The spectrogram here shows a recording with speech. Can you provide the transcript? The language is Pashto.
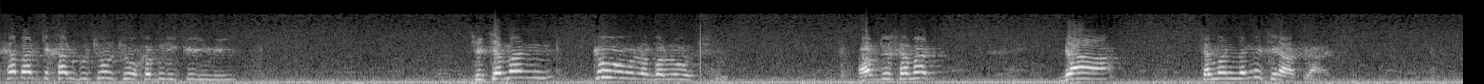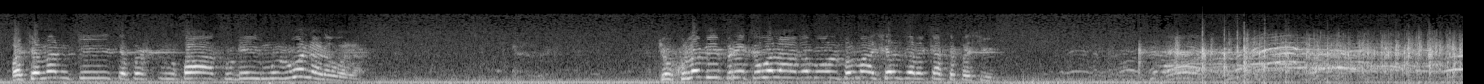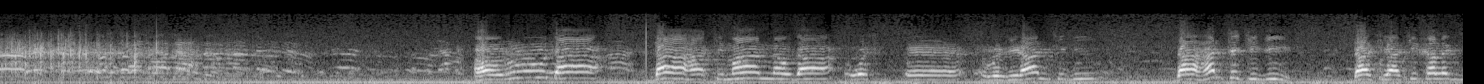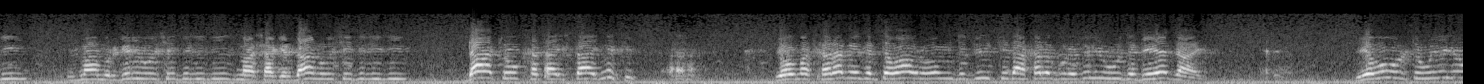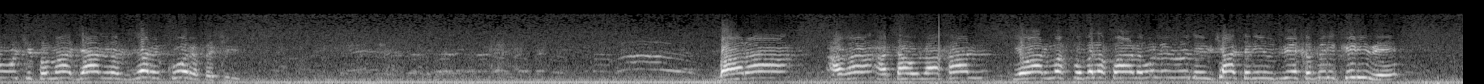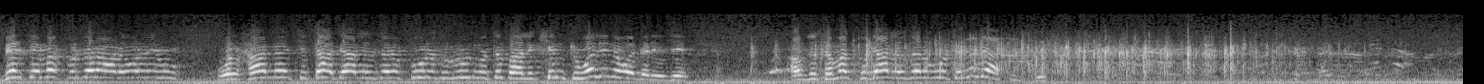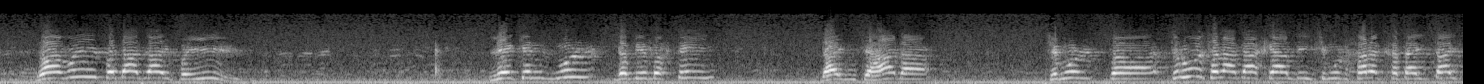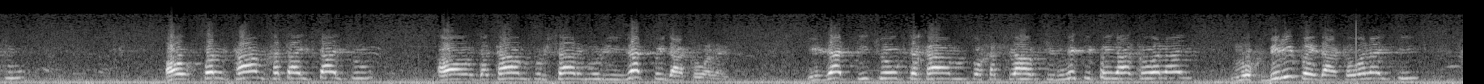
خبر چې خلکو څو څو خبرې کړي وي چې چمن ټوله بلوچ دي عبدالصمد بیا چمن له مصر راکړه په چمن کې د پښتونخوا کوډۍ موږ ونړوله چې خوله به یې پرې کوله هغه به ول په ما شل زره کسه پسې او ورونو دا دا حاکمان او دا وزیران چې دي دا هر څه چې دي دا سیاسي خلک دي زما مرګري اوسېدلي دي زما شاګردان اوسېدلي دي دا څوک خطا استای نسی یو مسخره به درته واوروم د دوی چې دا خلک ورغلي وو د دې ځای یوه ورته ویلي وو چې په ما دیارلس زره کوره پسې بارا هغه عطاالله خان یو وار مخ په بله خوا اړولی و د یو چا سره یو دوې خبرې کړي وې بېرته مخ پر زره اړولی و ولخانه چې تا دیارلس زره کوره درلود نو ته په الکشن کې ولې نه ودرېدې عبدالصمد خو دیارلس زره ووټه نه دی اخیستي نو هغوی په دا ځای پوهېږي لیکن زموږ د بېبختۍ دا انتها ده چې موږ په تر اوسه لا دا خیال دی چې موږ خلک خطایستای شو او خپل قام خطایستای شو او د قام پر سر موږ عزت پیدا کولی عزت هیڅوک د قام په خرڅلاو کې نشي پیدا کولی مخبري پیدا کولی شي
